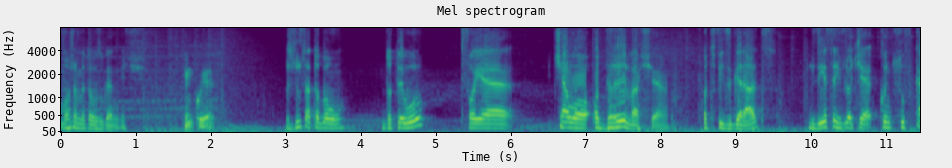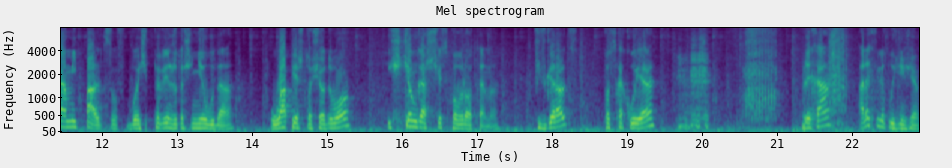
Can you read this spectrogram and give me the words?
możemy to uwzględnić. Dziękuję. Rzuca tobą do tyłu. Twoje ciało odrywa się od Fitzgerald. Gdy jesteś w locie końcówkami palców, byłeś pewien, że to się nie uda. Łapiesz to siodło i ściągasz się z powrotem. Fitzgerald podskakuje, prycha, ale chwilę później się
